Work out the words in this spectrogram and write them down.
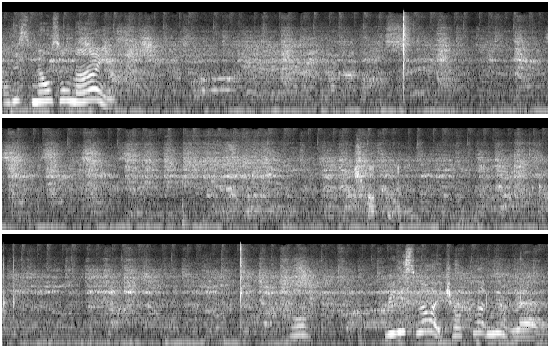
Oh, this smells so nice. Chocolate. Oh, really smell like chocolate milk leh.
